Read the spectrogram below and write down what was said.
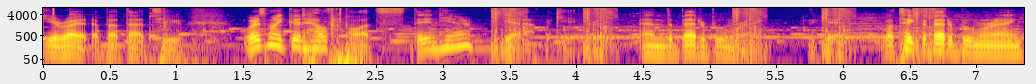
you're right about that too. Where's my good health pots? They in here? Yeah, okay, great. And the better boomerang. Okay, I'll take the better boomerang.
